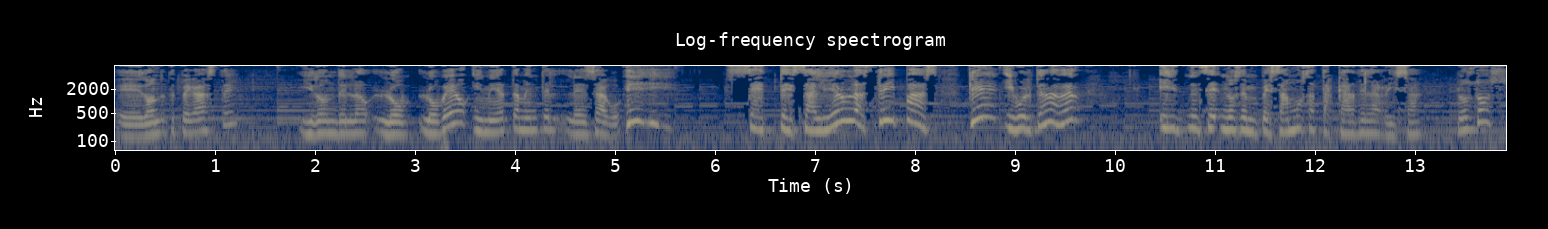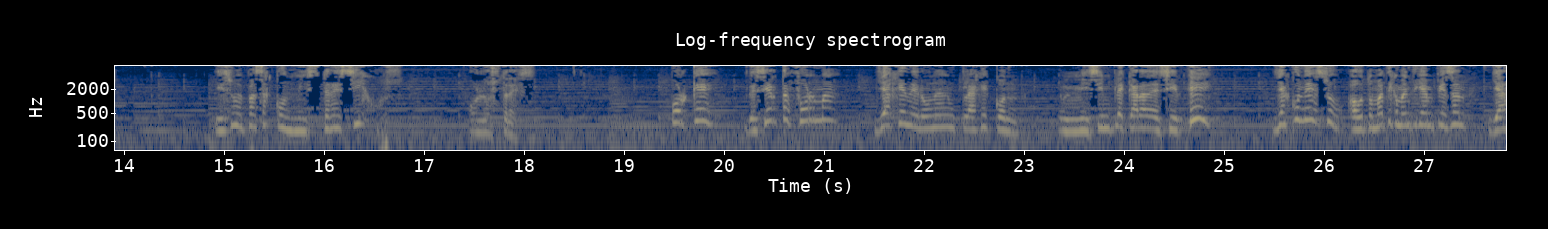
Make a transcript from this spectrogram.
eh, dónde te pegaste y donde lo, veo, inmediatamente les hago, ¡Ah! Se te salieron las tripas. ¿Qué? Y voltean a ver. Y nos empezamos a atacar de la risa los dos. Y eso me pasa con mis tres hijos. O los tres. ¿Por qué? De cierta forma, ya generó un anclaje con mi simple cara de decir, ¡eh! Ya con eso, automáticamente ya empiezan, ya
